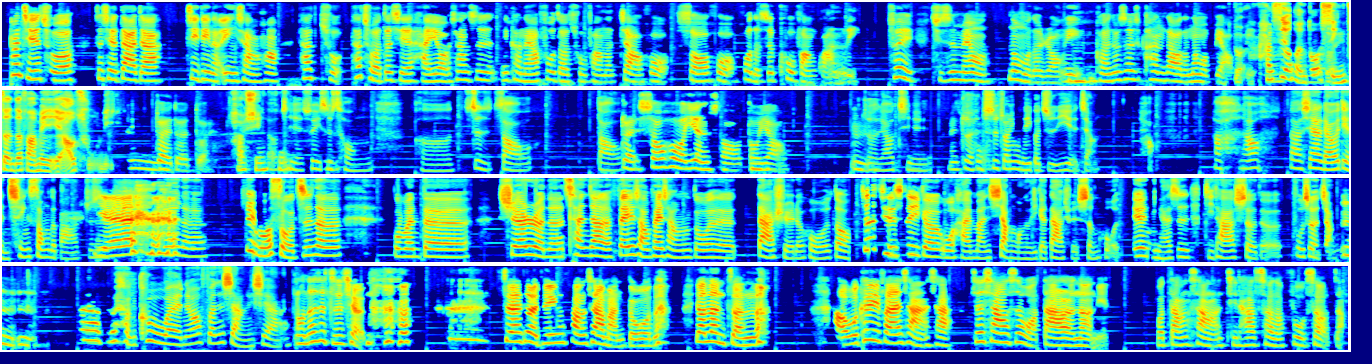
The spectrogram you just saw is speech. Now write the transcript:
那其实除了这些大家既定的印象的话，它除它除了这些，还有像是你可能要负责厨房的叫货、收货，或者是库房管理，所以其实没有那么的容易，嗯。可能就是看到的那么表对面。，还是有很多行政这方面也要处理，嗯，对对对，好辛苦。了解。所以是嗯从、呃制造到对，收获、验收都要。嗯，的了解，没错对，。很是专业的一个职业，这样。好啊，然后那现在聊一点轻松的吧，就是耶因为呢，据我所知呢，我们的 Sharon 呢参加了非常非常多的大学的活动，这其实是一个我还蛮向往的一个大学生活的，因为你还是吉他社的副社长，嗯嗯，对啊，觉得很酷哎，你要分享一下？哦，那是之前，现在就已经放下蛮多的，要认真了。好，我可以分享一下，就像是我大二那年，我当上了吉他社的副社长。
